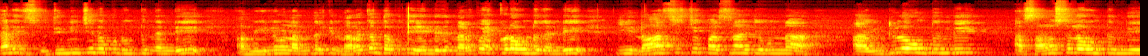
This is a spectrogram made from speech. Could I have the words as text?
కానీ ఇది శృతి మించినప్పుడు ఉంటుందండి. ఆ మిగిలిన వాళ్ళందరికీ నరకం తప్పితే ఏం లేదండి నరకం ఎక్కడో ఉండదండి. ఈ నార్సిస్టిక్ పర్సనాలిటీ ఉన్న ఆ ఇంటిలో ఉంటుంది ఆ సంస్థలో ఉంటుంది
